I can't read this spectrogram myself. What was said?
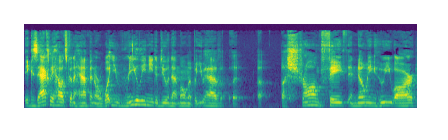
exactly how it's going to happen or what you really need to do in that moment but you have a strong faith in knowing who you are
